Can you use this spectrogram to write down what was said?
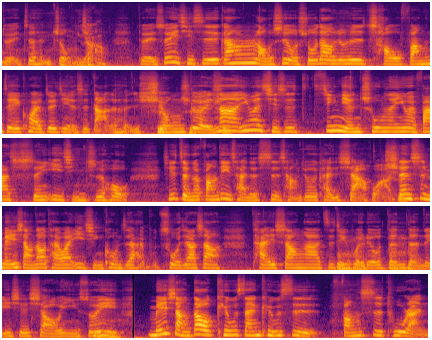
对，这很重要。对，所以其实刚刚老师有说到，就是炒房这一块最近也是打得很凶。对，那因为其实今年初呢，因为发生疫情之后，其实整个房地产的市场就会开始下滑。是，但是没想到台湾疫情控制还不错，加上台商啊资金回流等等的一些效应，嗯、所以没想到 Q 三 Q 四。房市突然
